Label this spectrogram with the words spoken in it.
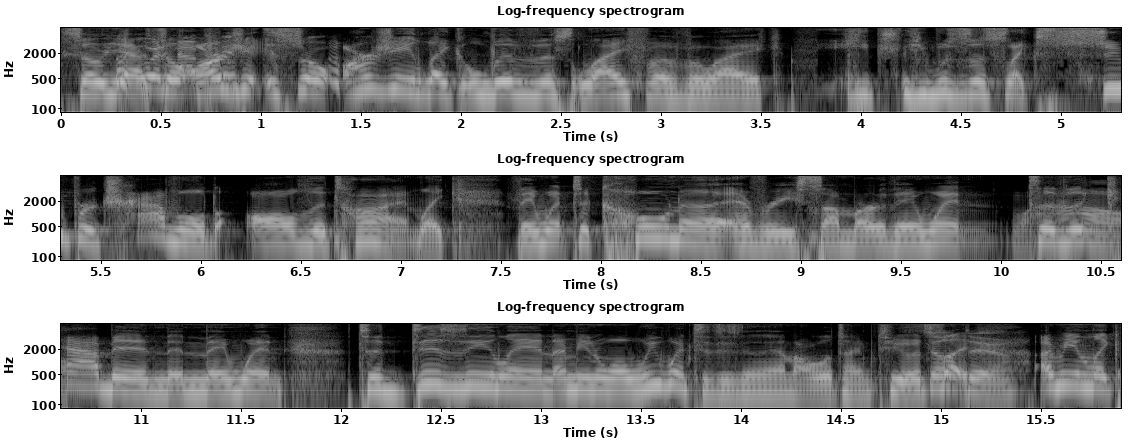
so yeah, so happened? RJ, so RJ like lived this life of like he he was just like super traveled all the time. Like they went to Kona every summer. They went to the cabin and they went to Disneyland. I mean, well, we went to Disneyland all the time too. It's Still like do. I mean, like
